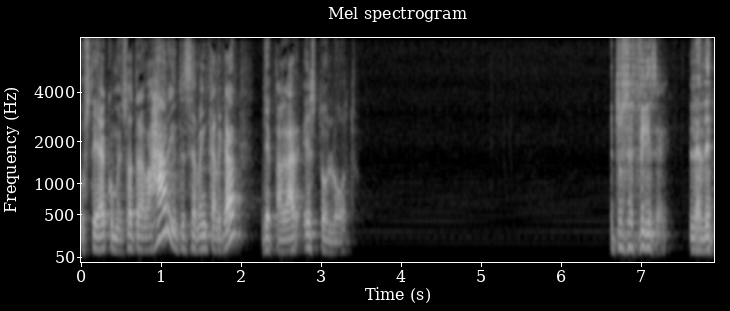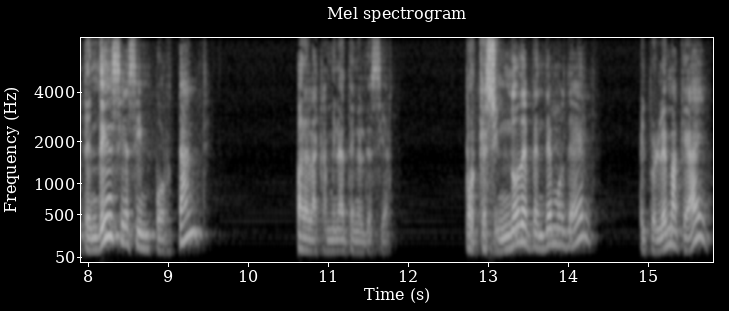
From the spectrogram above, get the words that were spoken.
usted ya comenzó a trabajar y entonces se va a encargar de pagar esto o lo otro. Entonces, fíjese, la dependencia es importante para la caminata en el desierto. Porque si no dependemos de Él, el problema que hay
